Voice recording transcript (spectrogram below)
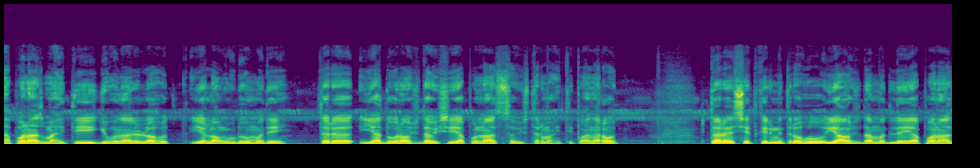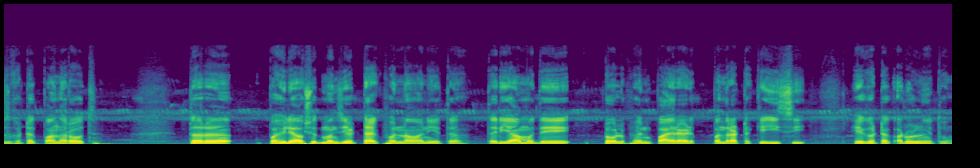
आपण आज माहिती घेऊन आलेलो आहोत या लॉंग व्हिडिओमध्ये तर या दोन औषधाविषयी आपण आज सविस्तर माहिती पाहणार आहोत. तर शेतकरी मित्र हो या औषधामधले आपण आज घटक पाहणार आहोत. तर पहिले औषध म्हणजे टॅगफन नावाने येतं. तर यामध्ये टोल्फेन पायरायड पंधरा टक्के ई सी हे घटक आढळून येतो.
